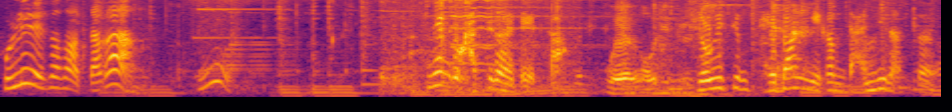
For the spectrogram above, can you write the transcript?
볼일 있어서 왔다가 음. 선생님도 같이 가야 되겠다. 왜, 어디를? 여기 지금 대박 예감 난리 났어요.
